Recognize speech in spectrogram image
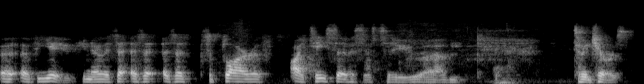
uh, of you? You know, as a, as a as a supplier of IT services to um, to insurers.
